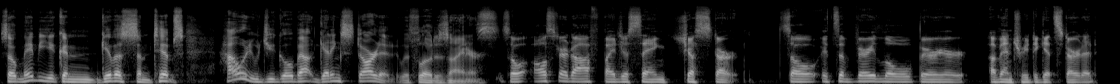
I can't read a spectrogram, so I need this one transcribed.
So maybe you can give us some tips. How would you go about getting started with Flow Designer? So I'll start off by just saying just start. So it's a very low barrier of entry to get started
